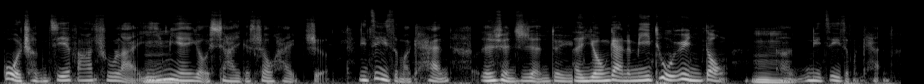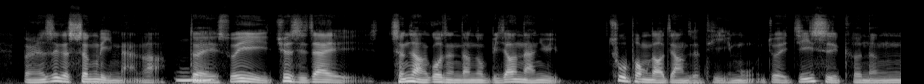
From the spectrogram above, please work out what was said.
过程揭发出来，以免有下一个受害者。嗯、你自己怎么看人选之人对于很勇敢的 Me Too 运动？嗯、呃，你自己怎么看？本人是个生理男啦，嗯、对，所以确实在成长的过程当中比较难与。触碰到这样子的题目，对，即使可能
